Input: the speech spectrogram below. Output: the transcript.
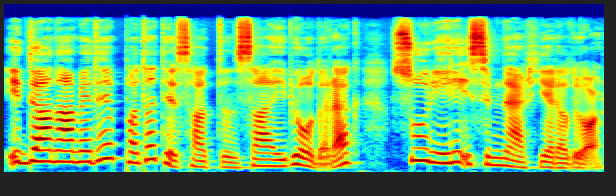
İddianamede patates hattın sahibi olarak Suriyeli isimler yer alıyor.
